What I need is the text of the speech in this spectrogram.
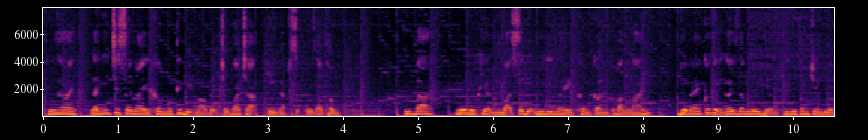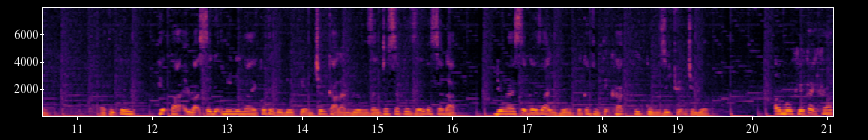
thứ hai là những chiếc xe này không có thiết bị bảo vệ chống va chạm khi gặp sự cố giao thông thứ ba người điều khiển loại xe điện mini này không cần có bằng lái Điều này có thể gây ra nguy hiểm khi lưu thông trên đường. Và thứ tư, hiện tại loại xe điện mini này có thể được điều khiển trên cả làn đường dành cho xe cơ giới và xe đạp. Điều này sẽ gây ra ảnh hưởng tới các phương tiện khác khi cùng di chuyển trên đường. Ở một khía cạnh khác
